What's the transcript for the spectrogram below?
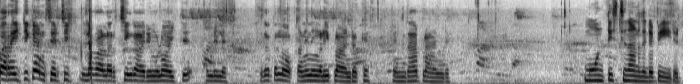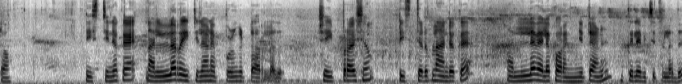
വെറൈറ്റിക്ക് അനുസരിച്ചുള്ള വളർച്ചയും കാര്യങ്ങളും ആയിട്ട് ഉണ്ടല്ലേ? ഇതൊക്കെ നോക്കുകയാണെങ്കിൽ നിങ്ങൾ ഈ പ്ലാന്റൊക്കെ. എന്താ പ്ലാന്റ്? മൂൺ ടിസ്റ്റ് എന്നാണ് ഇതിന്റെ പേര് കേട്ടോ ടിസ്റ്റിനൊക്കെ നല്ല റേറ്റിലാണ് എപ്പോഴും കിട്ടാറുള്ളത്. പക്ഷേ ഇപ്രാവശ്യം ടിസ്റ്റഡ് പ്ലാന്റൊക്കെ നല്ല വില കുറഞ്ഞിട്ടാണ് നമുക്ക് ലഭിച്ചിട്ടുള്ളത്.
